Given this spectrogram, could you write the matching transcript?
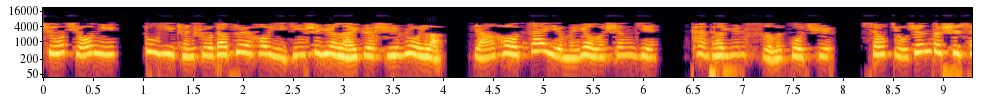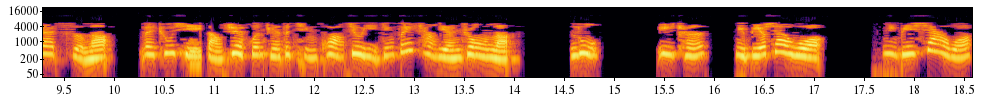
求求你！陆亦辰说到最后已经是越来越虚弱了，然后再也没有了声音，看他晕死了过去，小九真的是吓死了。胃出血导致昏厥的情况就已经非常严重了。陆亦辰，你别吓我，你别吓我，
